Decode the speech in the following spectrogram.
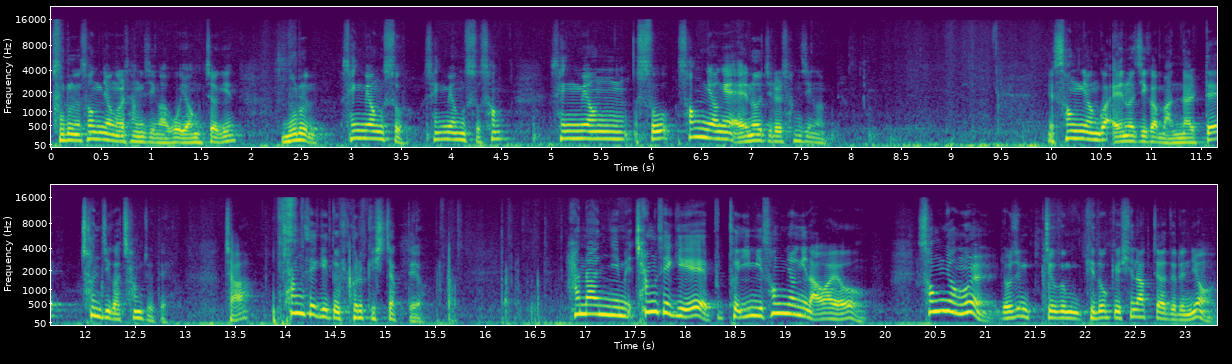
불은 성령을 상징하고 영적인 물은 생명수, 생명수, 성, 생명수, 성령의 에너지를 상징합니다. 성령과 에너지가 만날 때 천지가 창조돼요. 자, 창세기도 그렇게 시작돼요. 하나님의 창세기에부터 이미 성령이 나와요. 성령을 요즘 지금 기독교 신학자들은요,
